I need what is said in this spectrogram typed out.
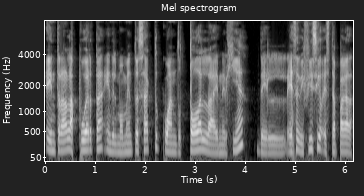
entrar a la puerta en el momento exacto cuando toda la energía de ese edificio esté apagada.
